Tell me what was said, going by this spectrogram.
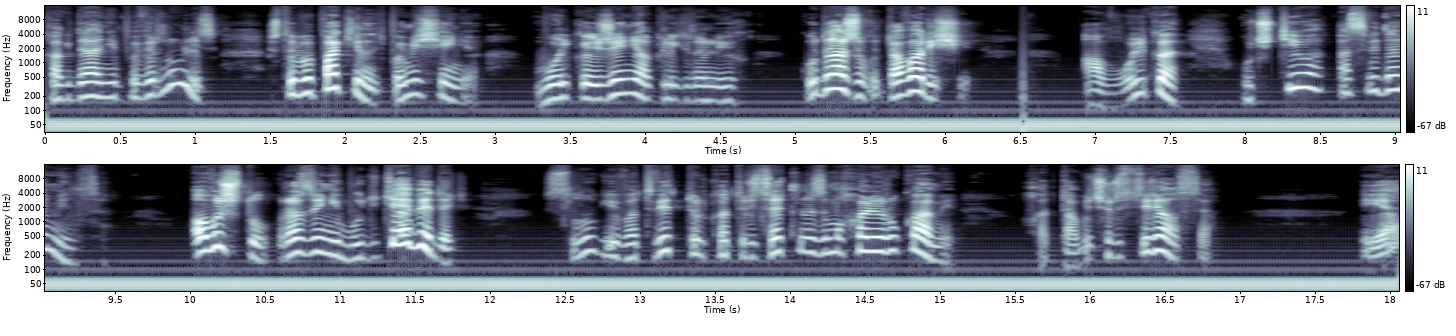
Когда они повернулись, чтобы покинуть помещение — Волька и Женя окликнули их. «Куда же вы, товарищи?» А Волька учтиво осведомился. «А вы что, разве не будете обедать?» Слуги в ответ только отрицательно замахали руками. Хаттабыч растерялся. «Я,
